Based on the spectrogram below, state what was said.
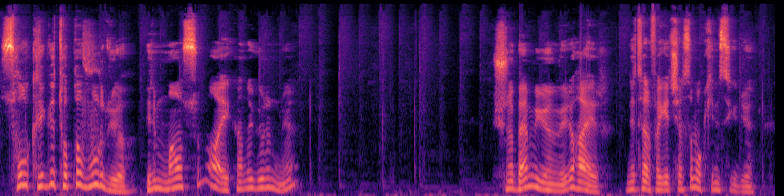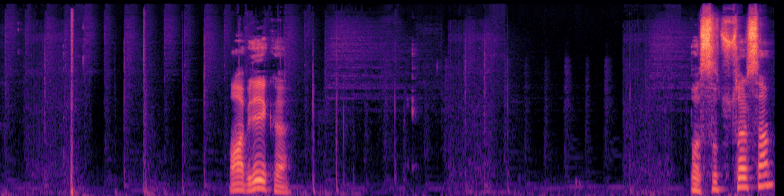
Sol klikle topa vur diyor. Benim mouse'um aa, ekranda görünmüyor. Şuna ben mi yön veriyor? Hayır. Ne tarafa geçersem o kendisi gidiyor. Aa bir dakika. Basılı tutarsam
